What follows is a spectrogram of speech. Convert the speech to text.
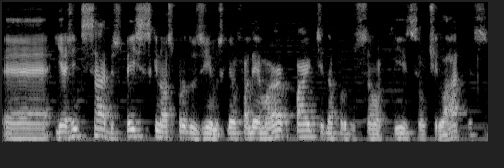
É, e a gente sabe, os peixes que nós produzimos, que eu falei, a maior parte da produção aqui são tilápias,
